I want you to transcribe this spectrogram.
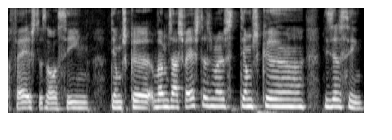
festas ou assim, temos que. Vamos às festas, mas temos que dizer assim.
